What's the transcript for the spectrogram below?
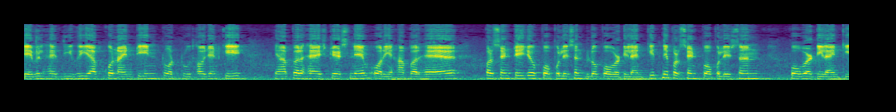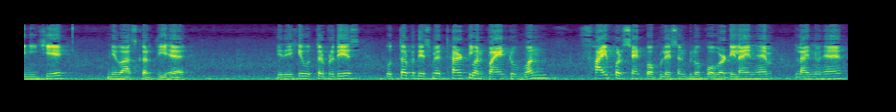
टेबल है दी हुई आपको 19 और 2000 की। यहाँ पर है स्टेट्स नेम और यहाँ पर है percentage of population below poverty line कितने परसेंट पॉपुलेशन पॉवर्टी लाइन के नीचे निवास करती है। ये देखिए उत्तर प्रदेश। उत्तर प्रदेश में 31.15 percent population below poverty line है लाइन में है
